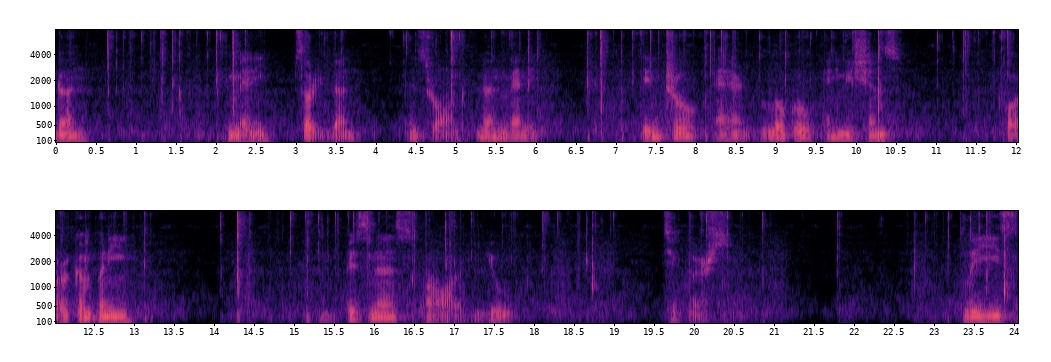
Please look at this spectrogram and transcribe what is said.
done many sorry done is wrong. Done many intro and logo animations for company business or YouTubers. Please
